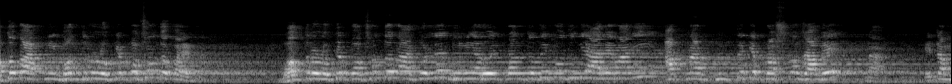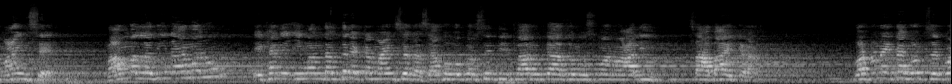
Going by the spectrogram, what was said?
অথবা আপনি ভদ্রলোককে পছন্দ করেন না। ভদ্রলোককে পছন্দ না করলে দুনিয়ার ওই প্রান্ত থেকেও যদি আলেম আনি আপনার মুখ থেকে প্রশ্ন যাবে না। এটা মাইন্ডসেট। ফাহমাল্লাদিন আমানু, এখানে ইমানদারদের একটা মাইন্ডসেট আছে। আবু বকর সিদ্দিক, ফারুক আজম, উসমান ও আলী সাহাবাই কেরাম। ঘটনা এটা ঘটছে কো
